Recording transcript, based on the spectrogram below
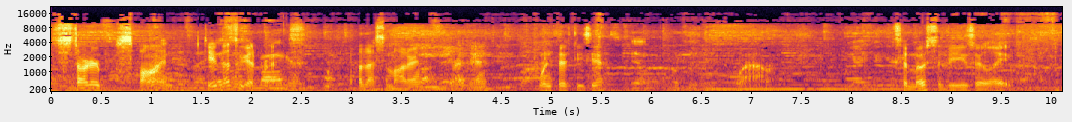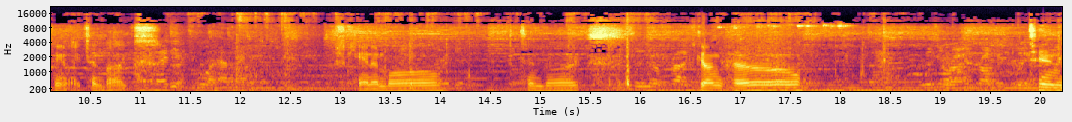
starter spawn. Dude, that's a good price. Oh, that's the modern right there. 150s, yeah. Yeah. Wow. So most of these are like, I think like 10 bucks. There's Cannonball, 10 bucks. Gung Ho, $10.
